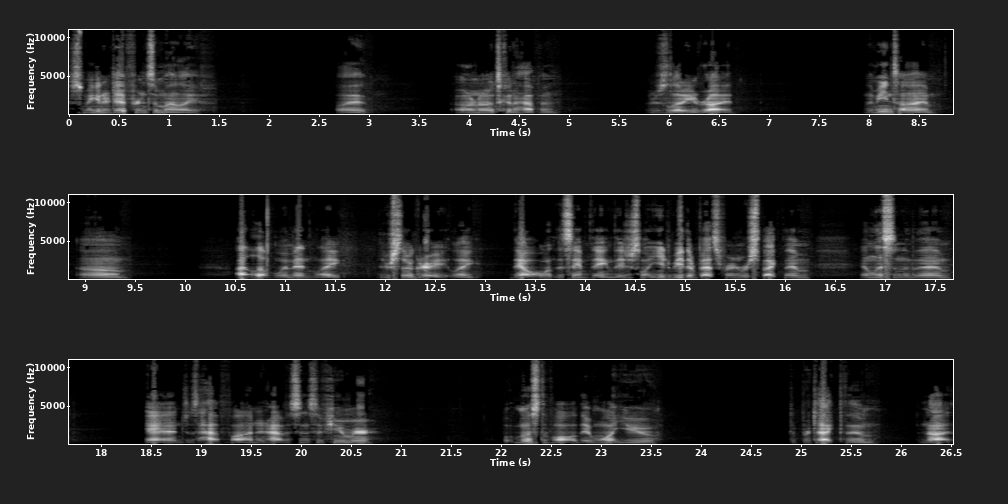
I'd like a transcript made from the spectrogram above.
just making a difference in my life. But I don't know what's gonna happen. I'm just letting it ride. In the meantime, um, I love women. Like, they're so great. Like, they all want the same thing. They just want you to be their best friend, respect them, and listen to them, and just have fun and have a sense of humor. But most of all, they want you to protect them, not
